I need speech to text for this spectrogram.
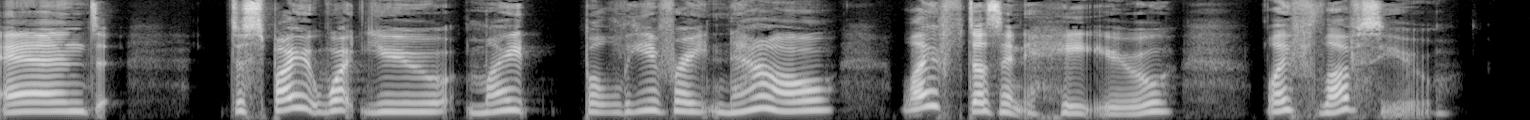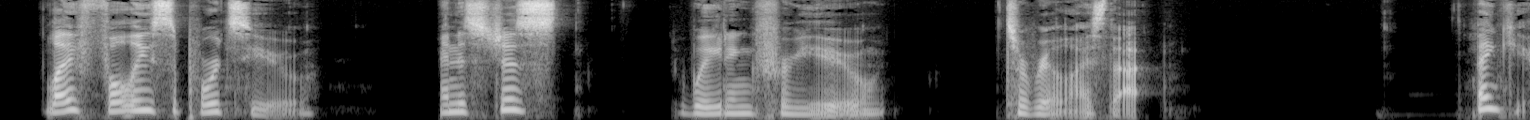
And despite what you might believe right now, life doesn't hate you. Life loves you. Life fully supports you. And it's just waiting for you to realize that. Thank you.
